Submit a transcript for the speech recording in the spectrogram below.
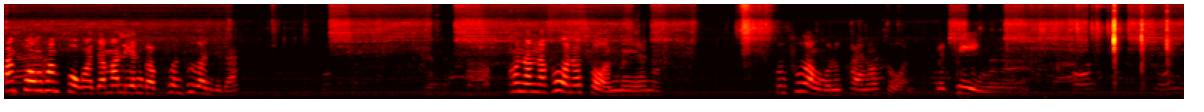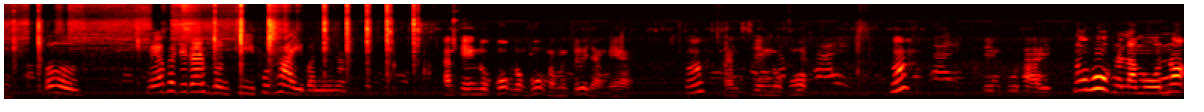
ทำโปงทำปลูกอาจจะมาเรียนกับเพื่อนๆอยู่นะ มื่อนั้นนะเพื่อนเราสอนแม่นะคุณเพื่องบ่หรือใครเนาะสอนเป็นเพลงนะนะเออ แม่เพื่อจะได้ดนตรีผู้ไทยบัดนี้นะอันเพลงลูกฮกลูกฮกน่ะมันชื่ออย่างเนี้ยฮะอันเพลงลูกฮกไทยฮะไทยเพลงภูไทยน้องฮูบนั่นละหมูนเนาะ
